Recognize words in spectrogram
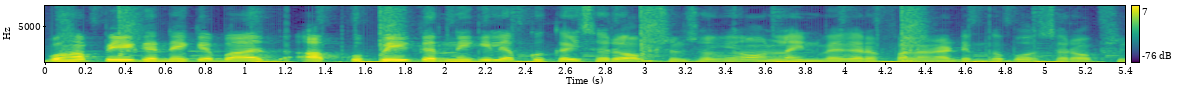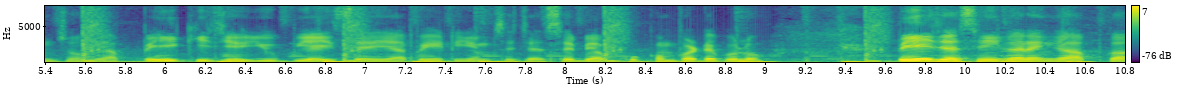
वहाँ पे करने के बाद आपको पे करने के लिए आपको कई सारे ऑप्शंस होंगे। ऑनलाइन वगैरह, फलाना डिम का बहुत सारे ऑप्शंस होंगे। आप पे कीजिए यूपीआई से या पेटीएम से, जैसे भी आपको कंफर्टेबल हो। पे जैसे ही करेंगे आपका,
